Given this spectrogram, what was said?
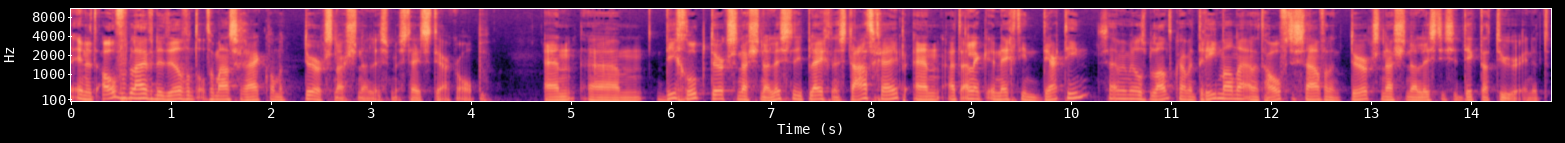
in het overblijvende deel van het Ottomaanse Rijk kwam het Turks nationalisme steeds sterker op. En ehm, die groep Turkse nationalisten die pleegde een staatsgreep. En uiteindelijk in 1913 zijn we inmiddels beland. kwamen drie mannen aan het hoofd te staan van een Turks nationalistische dictatuur. in het,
